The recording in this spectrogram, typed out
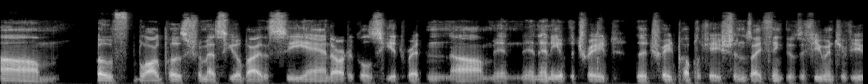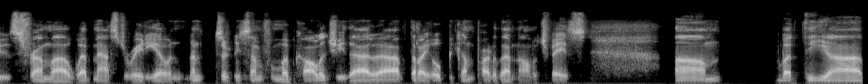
Um, both blog posts from SEO by the Sea and articles he had written um, in in any of the trade the trade publications. I think there's a few interviews from uh, Webmaster Radio and, and certainly some from Webcology that uh, that I hope become part of that knowledge base. Um, but the uh,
